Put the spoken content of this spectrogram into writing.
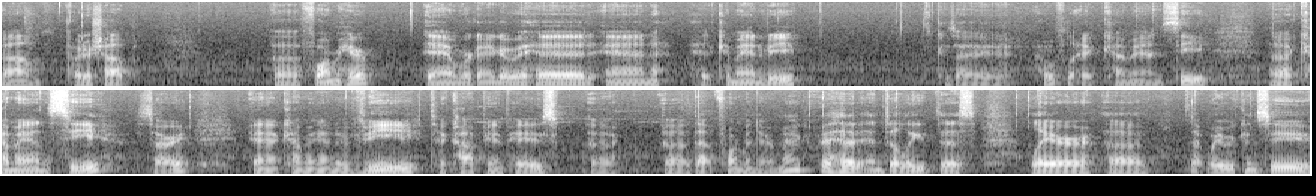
um, Photoshop uh, form here. And we're going to go ahead and hit Command V, because I, hopefully I Command C, uh, Command C, sorry, and Command V to copy and paste uh, uh, that form in there. I'm going to go ahead and delete this layer that way we can see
